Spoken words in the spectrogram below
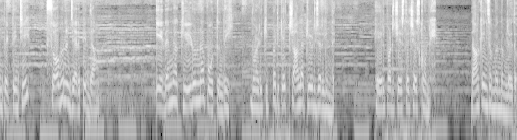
పెట్టించి శోభనం జరిపిద్దాం. ఏదన్నా కీడున్నా పోతుంది. వాడికిప్పటికే చాలా కీడు జరిగింది. ఏర్పాటు చేస్తే చేసుకోండి. నాకేం సంబంధం లేదు.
